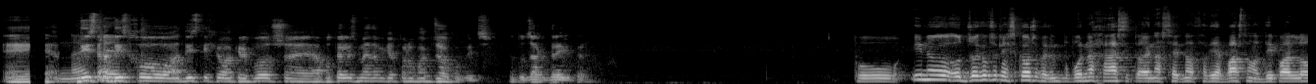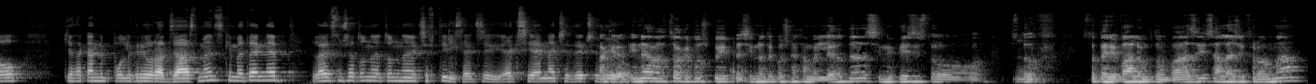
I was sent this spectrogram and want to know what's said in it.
Ε, Ναι, αντίστοιχο, και- αντίστοιχο, αντίστοιχο ακριβώς ε, αποτέλεσμα είδαμε και από τον Νοβάκ Τζόκοβιτς με τον Τζακ Ντρέιπερ. Που είναι ο ο Τζόκοβιτ ο κλασικός παιδί μου, που μπορεί να χάσει το ένα set, να θα διαβάσει τον αντίπαλο και θα κάνει πολύ γρήγορα adjustments και μετά είναι. Δηλαδή στην ουσία τον, τον ξεφτύλισε έτσι. 6-1, 6-2, 6-2. Ακρι- Είναι αυτό ακριβώς που είπες. Είναι ο τύπος είναι χαμελέοντας, συνηθίζει στο, στο, στο περιβάλλον που τον βάζεις, αλλάζει χρώμα,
